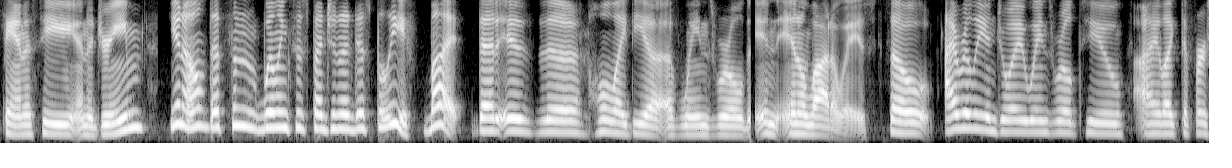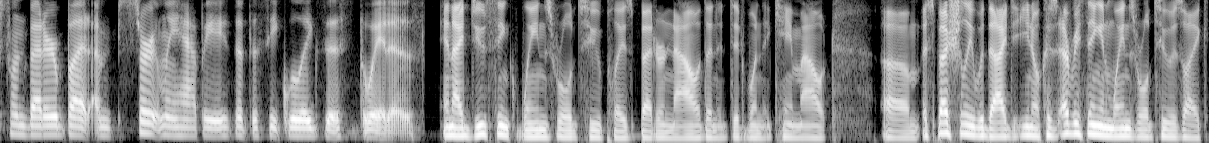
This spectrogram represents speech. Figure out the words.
fantasy and a dream you know, that's some willing suspension of disbelief. But that is the whole idea of Wayne's World in, in a lot of ways. So I really enjoy Wayne's World 2. I like the first one better, but I'm certainly happy that the sequel exists the way it is. And I do think Wayne's World 2 plays better now than it did when it came out. Um, especially with the idea, you know, because everything in Wayne's World 2 is like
